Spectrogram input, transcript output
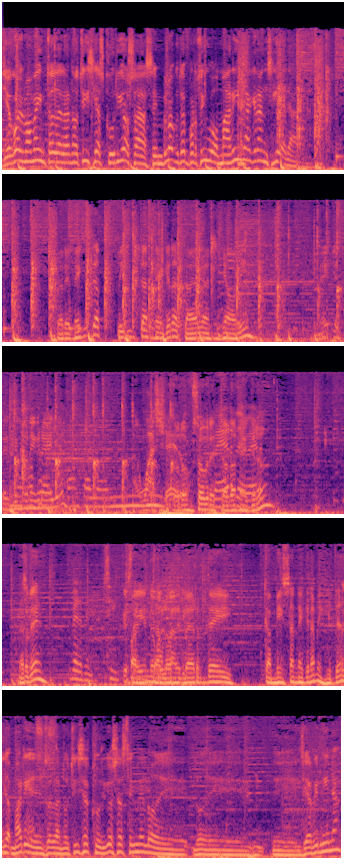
Llegó el momento de las noticias curiosas en Blog Deportivo Marina Granciera. Tremenda pinta negra trae la niña hoy. ¿Eh? ¿Le está diciendo negra ella? Aguacero. Sobre todo Verde, negro. ¿Verde? Verde, sí. Que está viendo verde y camisa negra, mijita. Oiga, Mari, dentro de las noticias curiosas tiene lo de lo de, de Jerry Mina.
